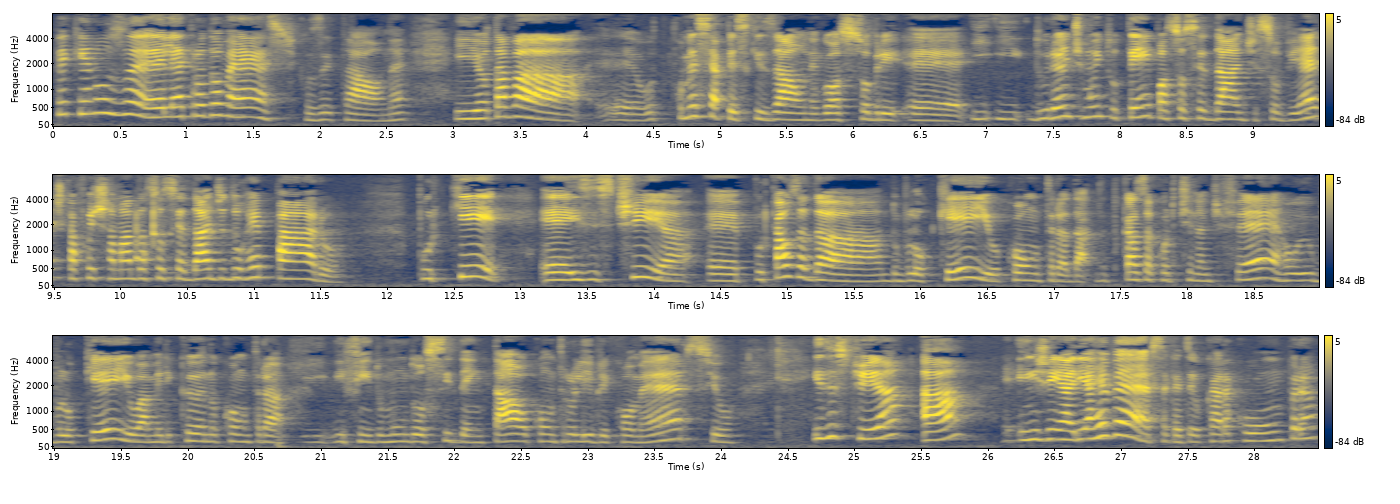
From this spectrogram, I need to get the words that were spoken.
pequenos é, eletrodomésticos e tal, né? E eu tava, é, eu comecei a pesquisar um negócio sobre é, e, e, durante muito tempo a sociedade soviética foi chamada sociedade do reparo, porque é, existia por causa da, do bloqueio contra, da, por causa da cortina de ferro e o bloqueio americano contra, enfim, do mundo ocidental contra o livre comércio, existia a engenharia reversa, quer dizer, o cara compra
